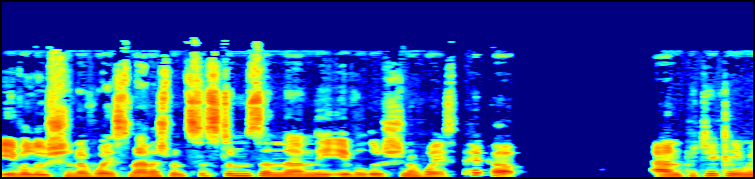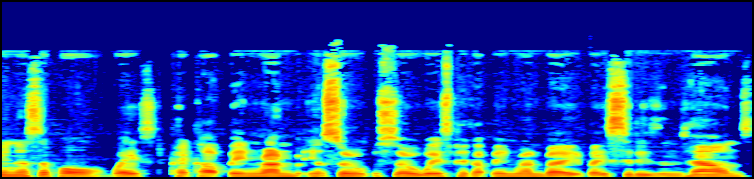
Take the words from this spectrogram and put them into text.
evolution of waste management systems and then the evolution of waste pickup and particularly municipal waste pickup being run so so waste pickup being run by by cities and towns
